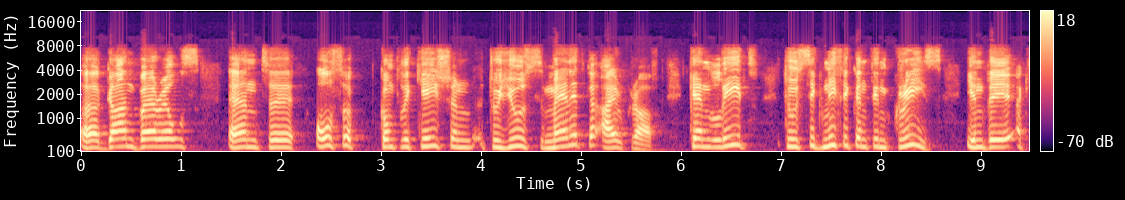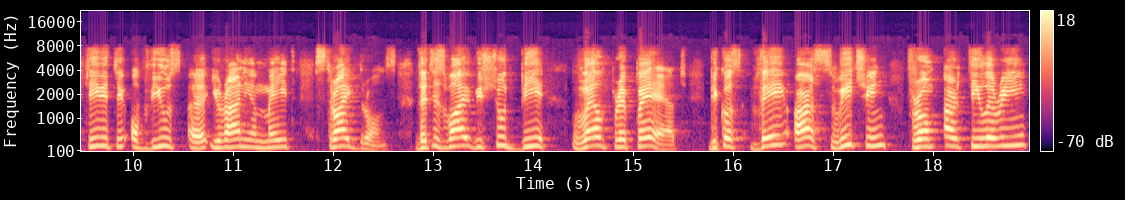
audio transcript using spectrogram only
uh, gun barrels and also complication to use manned aircraft can lead to significant increase in the activity of these uh, Iranian-made strike drones. That is why we should be well prepared because they are switching from artillery,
